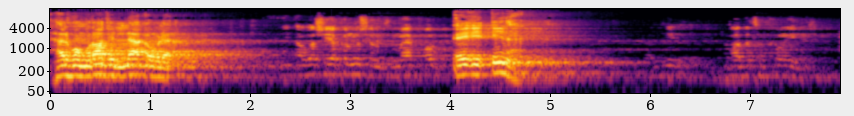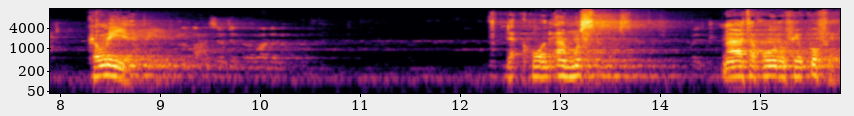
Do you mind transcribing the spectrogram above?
هل هو مراد الله أو لا؟ أول شيء يكون مسلم ثم يكفر؟ أي أي, أي نعم. إرادة كونية. كونية. لا هو الآن مسلم. ما تقول في كفره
